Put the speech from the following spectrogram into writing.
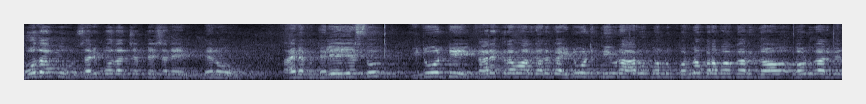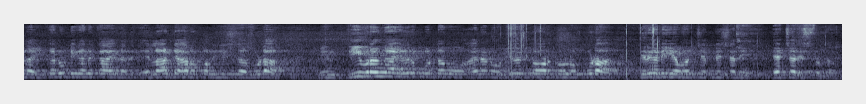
హోదాకు సరిపోదని చెప్పేసి అని నేను ఆయనకు తెలియజేస్తూ ఇటువంటి కార్యక్రమాలు కనుక ఇటువంటి తీవ్ర ఆరోపణలు పొన్న ప్రభాకర్ గౌడ్ గారి మీద ఇక్కడ నుండి కనుక ఆయన ఎలాంటి ఆరోపణలు చేసినా కూడా మేము తీవ్రంగా ఎదుర్కొంటాము. ఆయనను నియోజకవర్గంలో కూడా తిరగనీయమని చెప్పేసి అని హెచ్చరిస్తున్నాము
